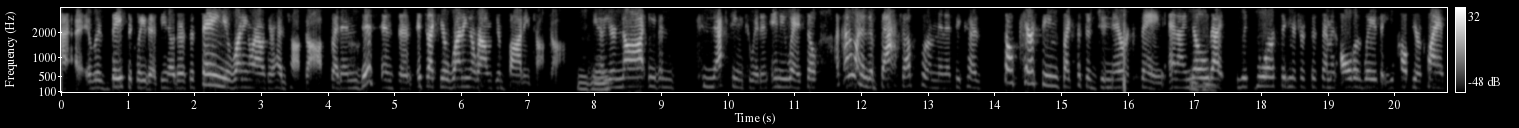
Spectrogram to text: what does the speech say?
I, it was basically this. You know, there's a saying you're running around with your head chopped off, but in this instance, it's like you're running around with your body chopped off. Mm-hmm. You know, you're not even connecting to it in any way. So I kind of wanted to back up for a minute because self-care seems like such a generic thing. And I know mm-hmm. that with your signature system and all the ways that you help your clients,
